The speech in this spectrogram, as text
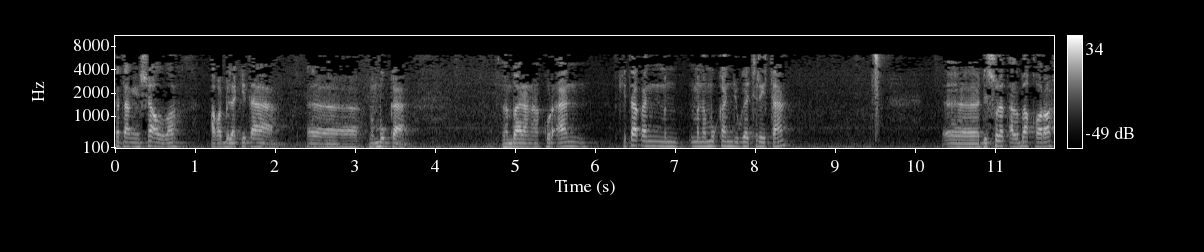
tentang insya Allah apabila kita e, membuka lembaran Al-Qur'an kita akan menemukan juga cerita uh, di surat Al-Baqarah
